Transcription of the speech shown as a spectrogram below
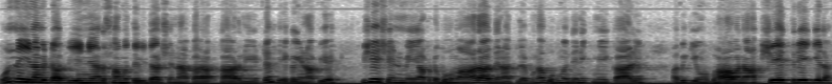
ඔන්න ඊළඟට අපි එන්නේ අර සමත විදර්ශනා කාරණේට. ඒක ගැන අපි විශේෂයෙන් මේ අපිට බොහොම ආරාධනාවක් ලැබුණා. බොහොම දෙනෙක් මේ කාලේ අපි කියමු භාවනා ක්ෂේත්‍රය කියලා.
